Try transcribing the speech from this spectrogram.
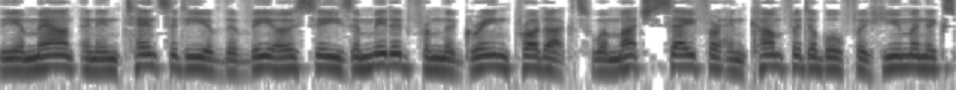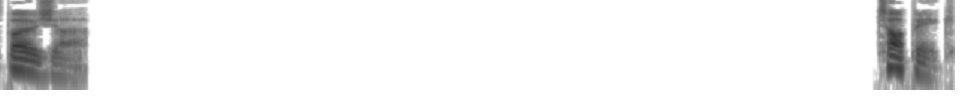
the amount and intensity of the VOCs emitted from the green products were much safer and comfortable for human exposure. Topic:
